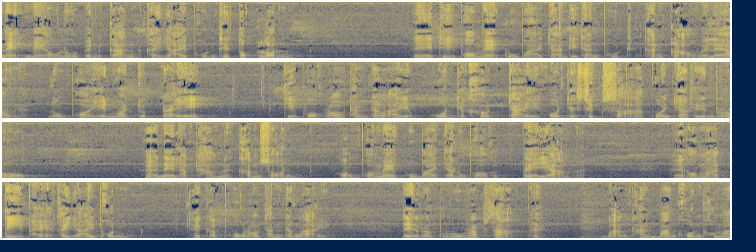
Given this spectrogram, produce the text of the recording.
แนะแนวหรือว่าเป็นการขยายผลที่ตกหล่นที่พ่อแม่ครูบาอาจารย์ที่ท่านพูดท่านกล่าวไว้แล้ว หลวงพ่อเห็นว่าจุดไหน ที่พวกเราท่านทั้งหลายควรจะเข้าใจ ควรจะศึกษาควรจะเรียนรู้ในหลักธรรมและคำสอน ของพ่อแม่ครูบาอาจารย์หลวงพ่อก็พยายามเอามาตีแผ่ขยายผล ให้กับพวกเราท่านทั้งหลาย ได้รับรู้รับทราบบางท่านบางคนเข้ามา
